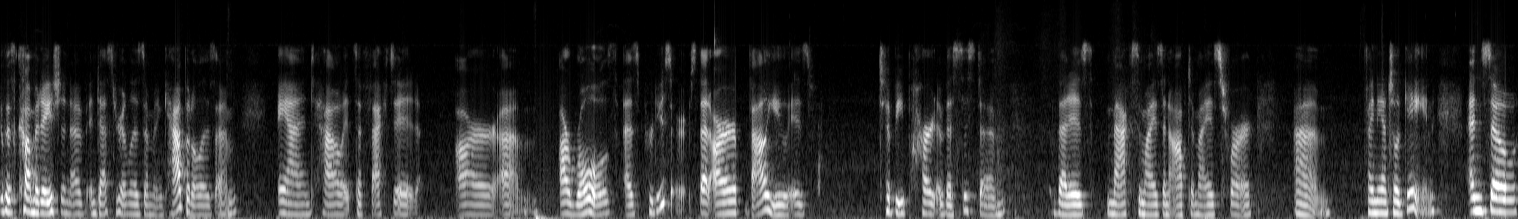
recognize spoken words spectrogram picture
this combination of industrialism and capitalism, and how it's affected our um, our roles as producers. That our value is to be part of a system that is maximized and optimized for um, financial gain. And so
